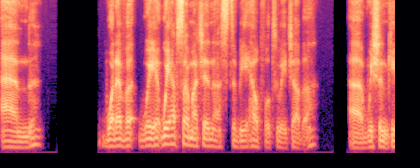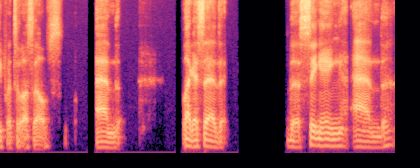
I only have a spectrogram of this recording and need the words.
And whatever we we have so much in us to be helpful to each other. Uh, we shouldn't keep it to ourselves. And like I said, the singing and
